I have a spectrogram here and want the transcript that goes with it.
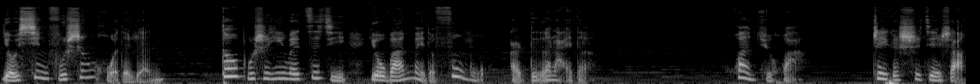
有幸福生活的人，都不是因为自己有完美的父母而得来的。换句话，这个世界上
